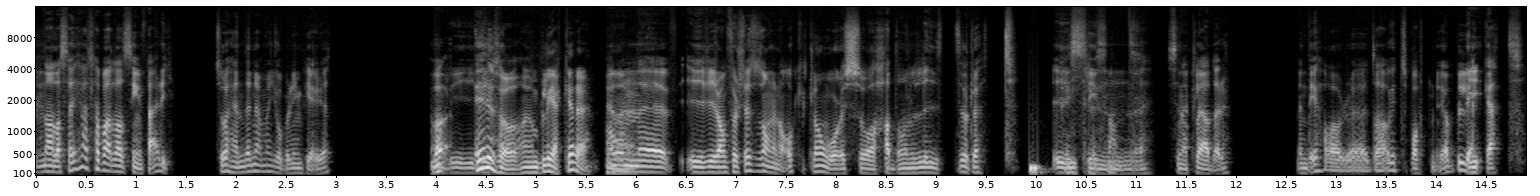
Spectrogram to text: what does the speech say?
så, Nala säger har tappat all sin färg. Så händer när man jobbar i Imperiet. Va? blir- Är det så? Hon blekare? Hon, eh, I de första säsongerna och i Clone Wars så hade hon lite rött i sin, eh, sina kläder. Men det har eh, tagits bort nu. Det har blekat.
